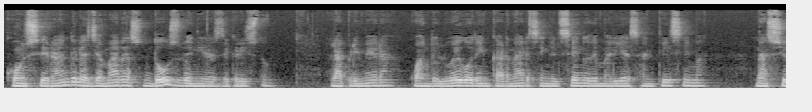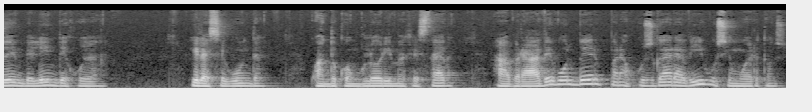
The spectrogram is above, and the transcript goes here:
considerando las llamadas dos venidas de Cristo. La primera, cuando luego de encarnarse en el seno de María Santísima, nació en Belén de Judá. Y la segunda, cuando con gloria y majestad habrá de volver para juzgar a vivos y muertos.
